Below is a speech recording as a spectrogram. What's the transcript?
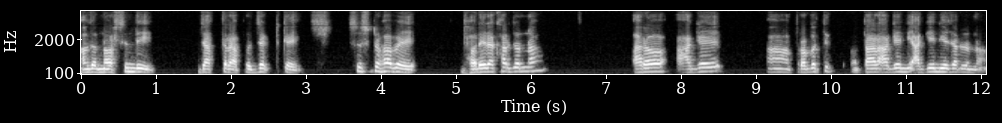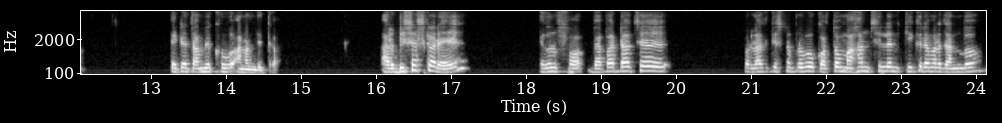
আমাদের নরসিংদী যাত্রা প্রজেক্টকে সুষ্ঠুভাবে ধরে রাখার জন্য, আরও আগে প্রগতি, তার আগে, আগিয়ে নিয়ে যাওয়ার জন্য এটাতে আমি খুব আনন্দিত। বিশেষ করে এখন ব্যাপারটা হচ্ছে প্রহ্লাদ কৃষ্ণ প্রভু কত মহান ছিলেন, কি করে আমরা জানব?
